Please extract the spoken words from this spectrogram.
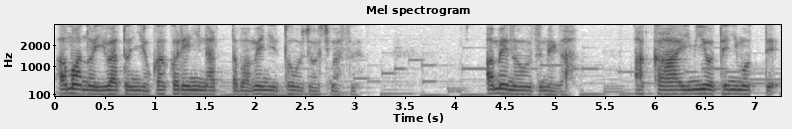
天の岩戸にお隠れになった場面に登場します。雨のうずめが赤い実を手に持って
